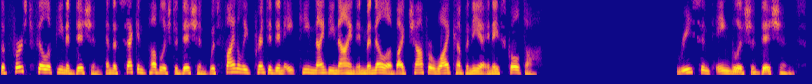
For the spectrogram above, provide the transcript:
The first Philippine edition, and the second published edition, was finally printed in 1899 in Manila by Chofré y Compañía in Escolta. Recent English editions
